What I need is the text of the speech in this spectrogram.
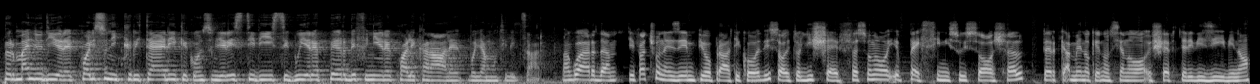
per meglio dire quali sono i criteri che consiglieresti di seguire per definire quale canale vogliamo utilizzare? Ma guarda, ti faccio un esempio pratico. Di solito gli chef sono pessimi sui social, per, a meno che non siano chef televisivi, no?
